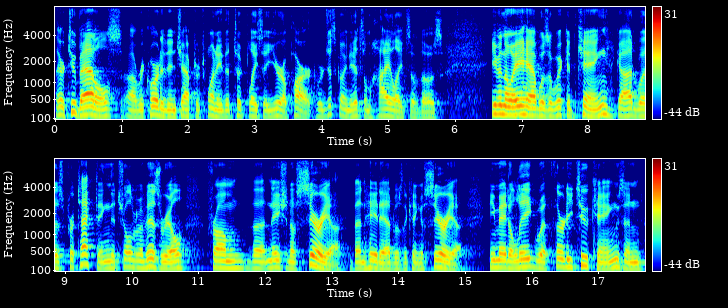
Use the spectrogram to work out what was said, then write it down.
There are two battles uh, recorded in chapter 20 that took place a year apart. We're just going to hit some highlights of those. Even though Ahab was a wicked king, God was protecting the children of Israel from the nation of Syria. Ben Hadad was the king of Syria. He made a league with 32 kings and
